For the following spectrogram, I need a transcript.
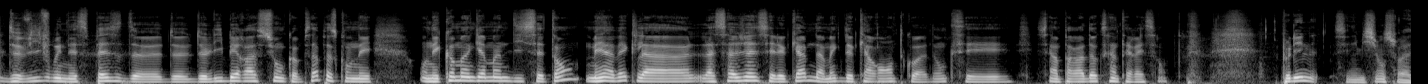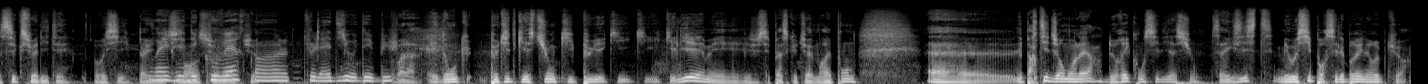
de vivre une espèce de, de, de libération comme ça, parce qu'on est, on est comme un gamin de 17 ans, mais avec la, la sagesse et le calme d'un mec de 40, quoi. Donc c'est, c'est un paradoxe intéressant. Pauline, c'est une émission sur la sexualité aussi, pas Ouais, j'ai uniquement sur la découvert quand tu l'as dit au début. Voilà. Et donc, petite question qui, qui, qui, qui est liée, mais je sais pas ce que tu vas me répondre. Euh, les parties de jambes en l'air de réconciliation, ça existe, mais aussi pour célébrer une rupture.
